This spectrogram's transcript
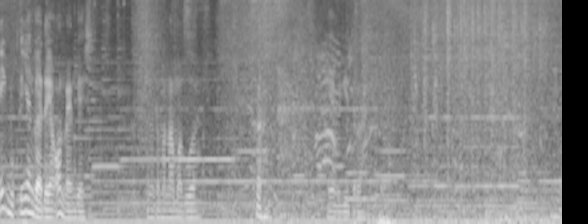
Ini buktinya nggak ada yang online guys. Teman-teman lama gua. Ya begitulah. Hmm.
